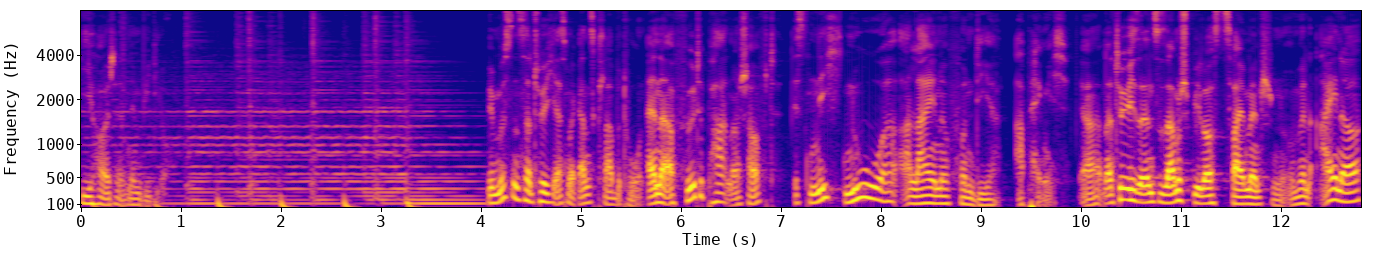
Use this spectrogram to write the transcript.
hier heute in dem Video. Wir müssen es natürlich erstmal ganz klar betonen. Eine erfüllte Partnerschaft ist nicht nur alleine von dir abhängig. Ja, natürlich ist ein Zusammenspiel aus zwei Menschen. Und wenn einer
